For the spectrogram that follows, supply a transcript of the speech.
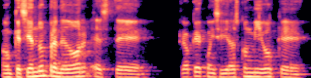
Aunque siendo emprendedor, este, creo que coincidirás conmigo que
